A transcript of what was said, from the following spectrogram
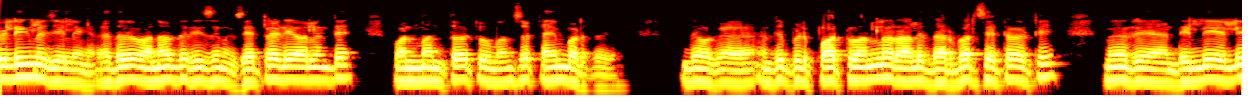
బిల్డింగ్లో చేయలేం కదా. అదే one of the reason set ready అవ్వాలంటే one month two months time పడుతుంది. ఇది ఒక అంటే ఇప్పుడు పార్ట్ వన్లో రాలేదు. దర్బార్ సెట్ ఒకటి మేము ఢిల్లీ వెళ్ళి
